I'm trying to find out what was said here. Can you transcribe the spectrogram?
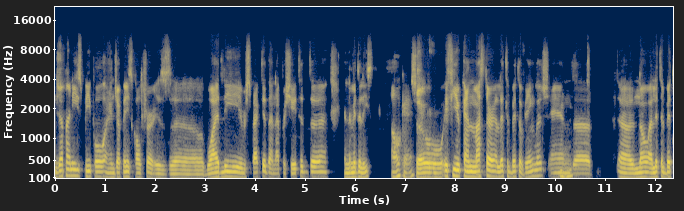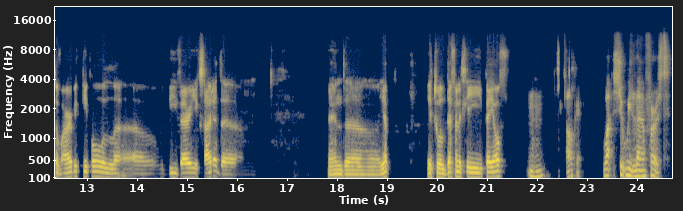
Japanese people and Japanese culture is uh, widely respected and appreciated uh, in the Middle East. Okay. So if you can master a little bit of English and uh, uh, know a little bit of Arabic, people will uh, be very excited. And uh, yep, it will definitely pay off. Mhm. Okay. What should we learn first?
